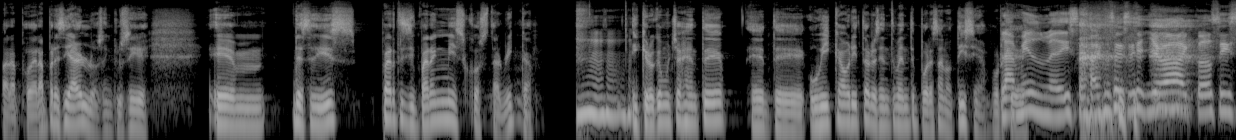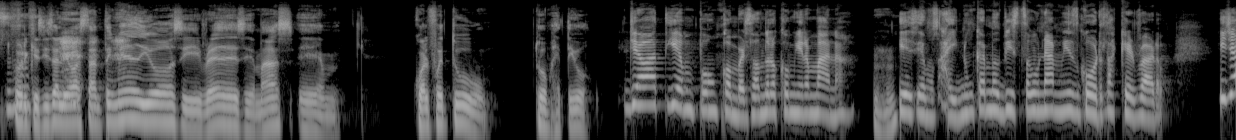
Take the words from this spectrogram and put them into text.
Para poder apreciarlos, inclusive. Eh, decidís participar en Miss Costa Rica. Y creo que mucha gente eh, te ubica ahorita recientemente por esa noticia. Porque, la misma me dice, sí, yo, Porque sí salió bastante en medios y redes y demás. Eh, ¿Cuál fue tu, tu objetivo? Lleva tiempo conversándolo con mi hermana y decíamos, ay, nunca hemos visto una Miss gorda, qué raro. Y ya,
